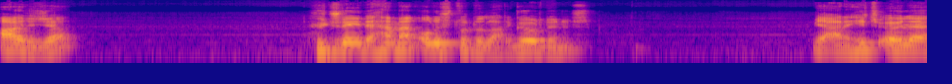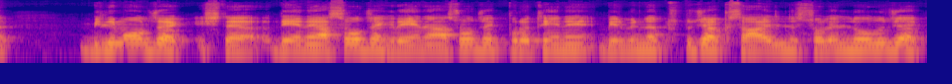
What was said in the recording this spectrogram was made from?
Ayrıca hücreyi de hemen oluşturdular gördünüz. Yani hiç öyle bilim olacak işte DNA'sı olacak, RNA'sı olacak, proteini birbirine tutacak, sağ elli sol elli olacak,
